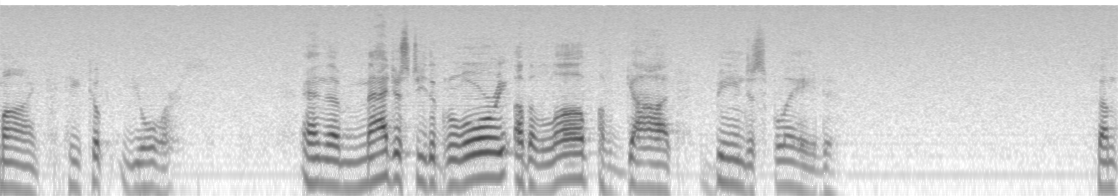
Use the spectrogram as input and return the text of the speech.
mine. He took yours. And the majesty, the glory of the love of God being displayed. Some,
